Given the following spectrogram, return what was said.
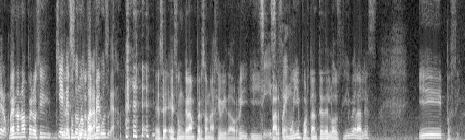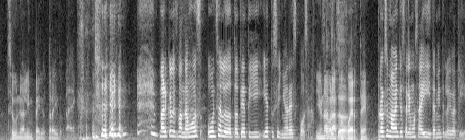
Sí. Pero bueno, Bueno, no, pero sí ¿quién es un uno punto para también. juzgar? Ese es un gran personaje Vidaurri y Sí, sí parte fue. muy importante de los liberales. Y pues sí, se unió al imperio traidor. Marco, les mandamos un saludotote a ti y a tu señora esposa. y un abrazo fuerte. Próximamente estaremos ahí, también te lo digo a ti.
